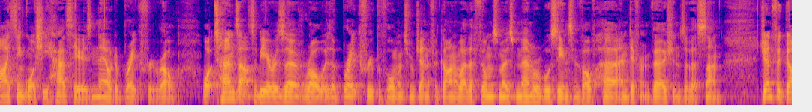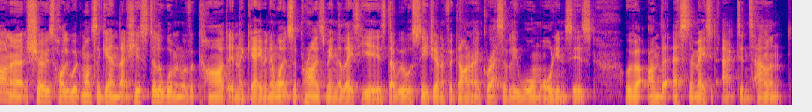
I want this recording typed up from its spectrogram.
I think what she has here is nailed a breakthrough role. What turns out to be a reserved role is a breakthrough performance from Jennifer Garner, where the film's most memorable scenes involve her and different versions of her son. Jennifer Garner shows Hollywood once again that she is still a woman with a card in the game, and it won't surprise me in the later years that we will see Jennifer Garner aggressively warm audiences with her underestimated acting talent.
